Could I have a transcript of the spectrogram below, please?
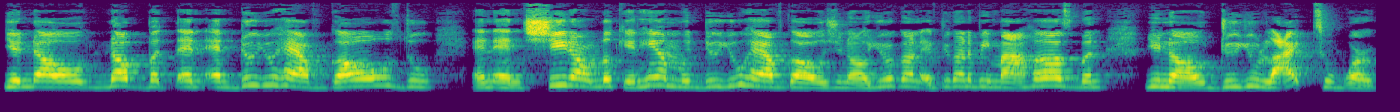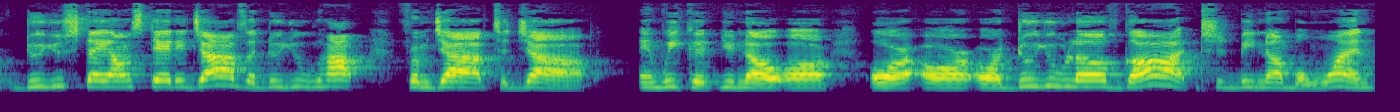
you know no but and and do you have goals? Do and and she don't look at him do you have goals? You know you're gonna if you're gonna be my husband you know do you like to work? Do you stay on steady jobs or do you hop from job to job? And we could you know or or or or do you love god should be number one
